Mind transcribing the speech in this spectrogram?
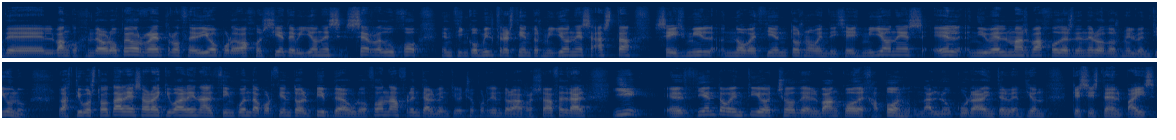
del Banco Central Europeo retrocedió por debajo de 7 billones, se redujo en 5.300 millones hasta 6.996 millones, el nivel más bajo desde enero de 2021. Los activos totales ahora equivalen al 50% del PIB de la eurozona frente al 28% de la Reserva Federal y el 128 del Banco de Japón. Una locura la intervención que existe en el país.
